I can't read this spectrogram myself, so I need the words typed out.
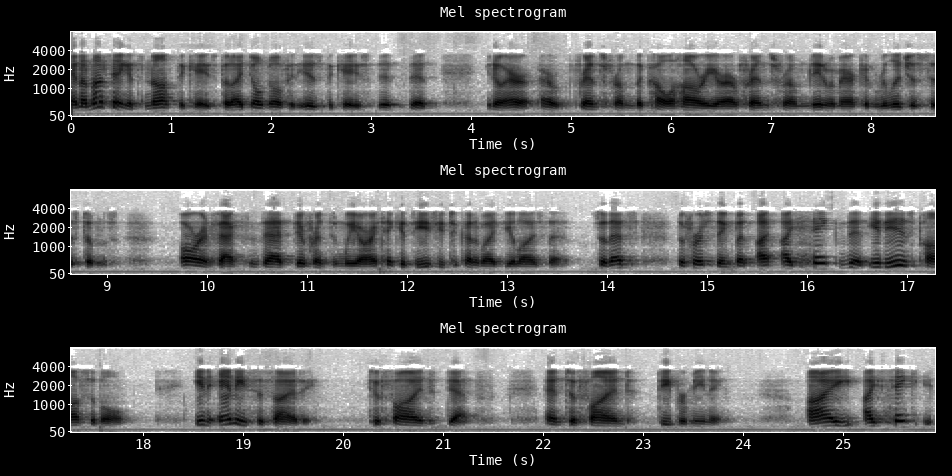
And I'm not saying it's not the case, but I don't know if it is the case that, that you know, our, our friends from the Kalahari or our friends from Native American religious systems are, in fact, that different than we are. I think it's easy to kind of idealize that. So that's the first thing. But I, I think that it is possible in any society to find depth and to find deeper meaning. I I think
